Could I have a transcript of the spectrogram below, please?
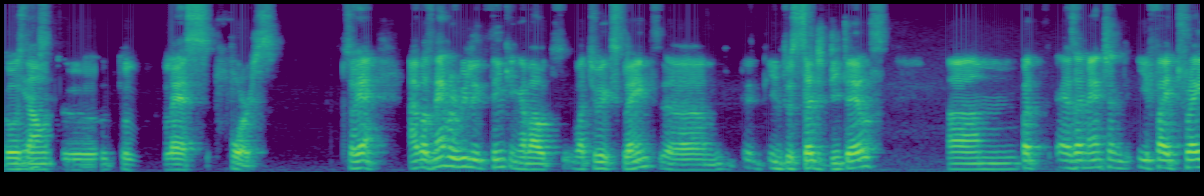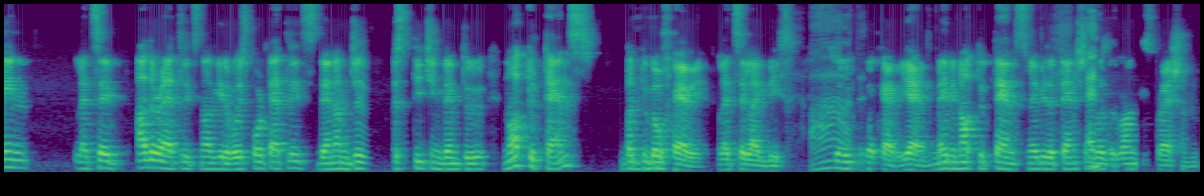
goes yes. down to to less force. So yeah, I was never really thinking about what you explained um, into such details. Um, but as I mentioned, if I train, let's say other athletes, not Girevoy sport athletes, then I'm just, just teaching them to not to tense, but to go heavy. Let's say like this. Ah, to go heavy. Yeah, maybe not to tense. Maybe the tension and, was the wrong expression.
